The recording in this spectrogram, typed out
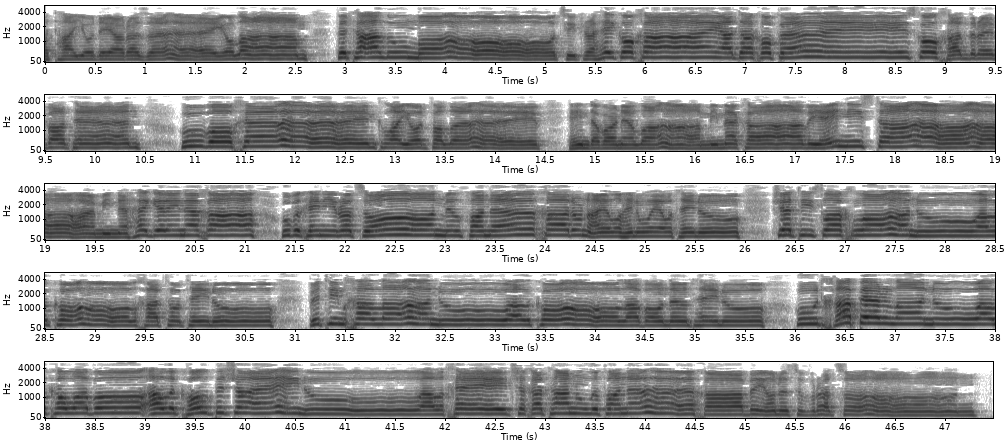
אתה יודע רזי עולם, ותעלומות סתרי כוחי, אתה חופש כל חדרי בטן, ובוכן כליות בלב, אין דבר נעלם ממך, ואין נסתר מנהגר עיניך, ובכן יהי רצון מלפניך, אדוני אלוהינו לאלוהינו, שתסלח לנו על כל חטאותינו, ותמחה לנו על כל עוונותינו, ותכפר לנו על כל עוון, על כל פשענו, על חטא שחטאנו לפניך באונס וברצון.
